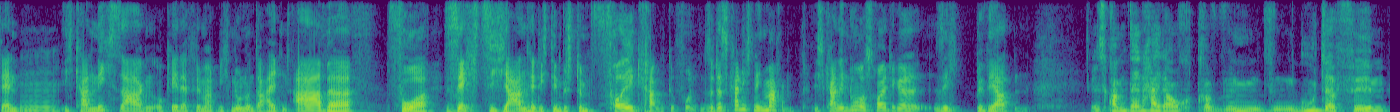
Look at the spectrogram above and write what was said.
Denn mhm. ich kann nicht sagen, okay, der Film hat mich null unterhalten, aber vor 60 Jahren hätte ich den bestimmt voll krank gefunden. So, das kann ich nicht machen. Ich kann ihn nur aus heutiger Sicht bewerten. Es kommt dann halt auch drauf, ein, ein guter Film,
